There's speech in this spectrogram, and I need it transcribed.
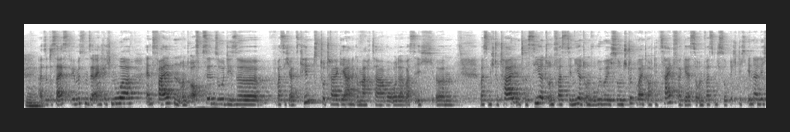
Mhm. Also das heißt, wir müssen sie eigentlich nur entfalten. Und oft sind so diese, was ich als Kind total gerne gemacht habe oder was ich, ähm, was mich total interessiert und fasziniert und worüber ich so ein Stück weit auch die Zeit vergesse und was mich so richtig innerlich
